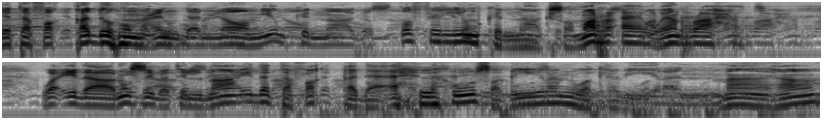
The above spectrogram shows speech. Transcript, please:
ويتفقدهم عند النوم. يمكن ناقص طفل يمكن ناقصة مرأة وين راحت؟ وإذا نصبت المائدة تفقد أهله صغيرا وكبيرا. ما ها؟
